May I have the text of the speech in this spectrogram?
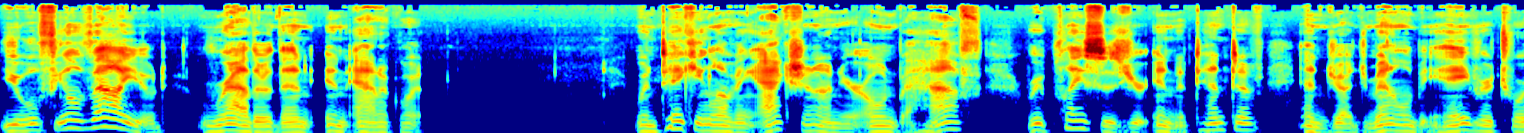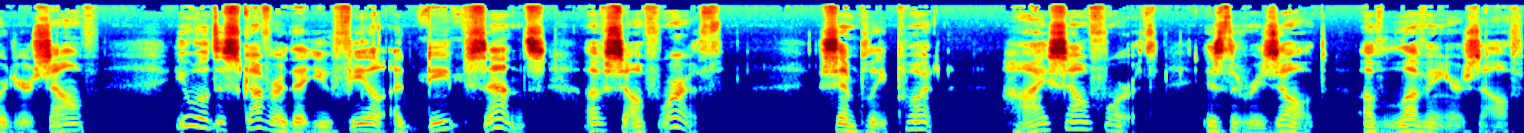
you will feel valued rather than inadequate. When taking loving action on your own behalf replaces your inattentive and judgmental behavior toward yourself, you will discover that you feel a deep sense of self worth. Simply put, high self worth is the result of loving yourself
